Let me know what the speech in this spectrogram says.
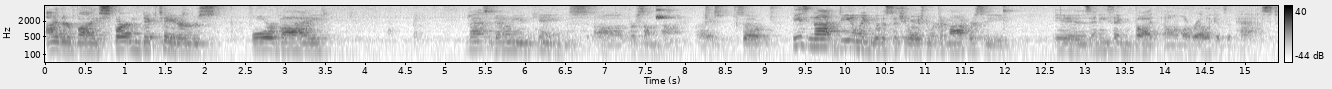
either by Spartan dictators or by Macedonian kings uh, for some time, right? So he's not dealing with a situation where democracy is anything but um, a relic of the past.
